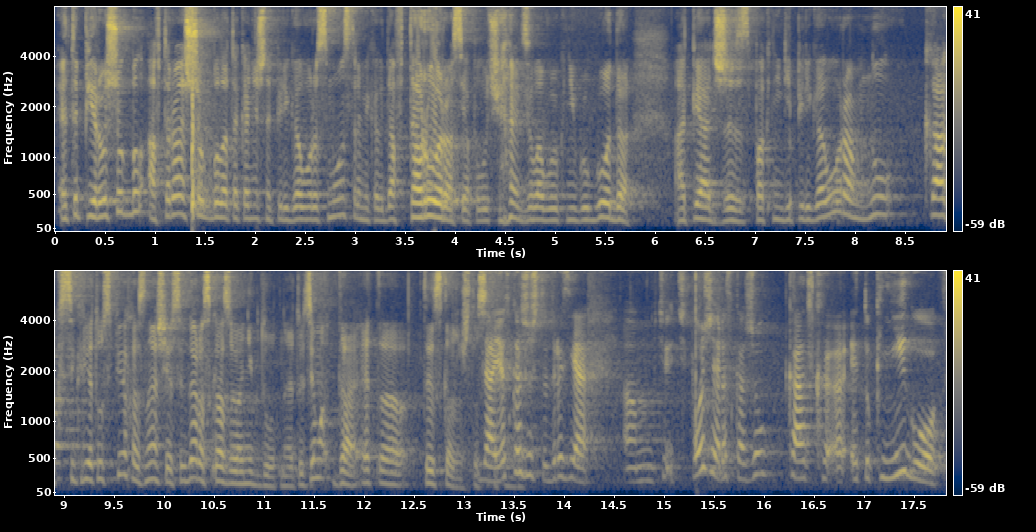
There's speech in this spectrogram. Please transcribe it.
Это первый шок был. А второй шок был, это, конечно, переговоры с монстрами, когда второй раз я получаю деловую книгу года, опять же, по книге переговорам. Ну, как секрет успеха, знаешь, я всегда рассказываю анекдот на эту тему. Да, это ты скажешь, что Да, я скажу, что, друзья, чуть позже я расскажу, как э, эту книгу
